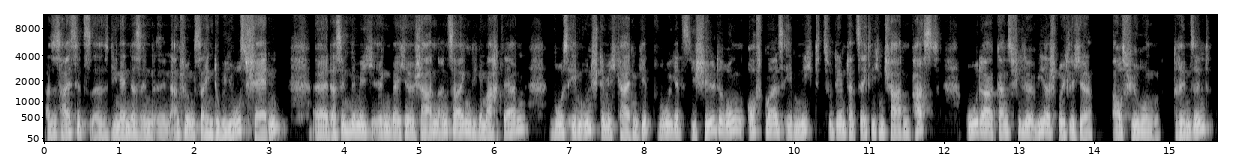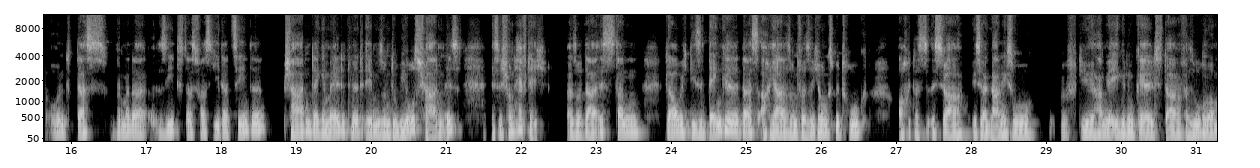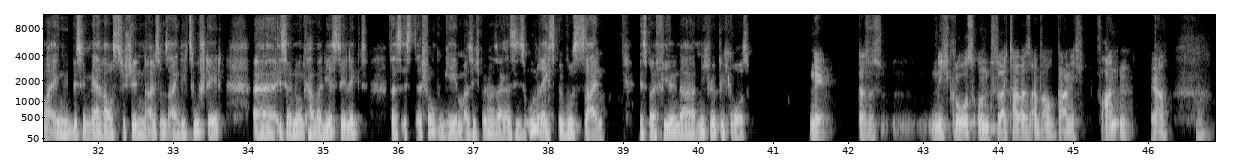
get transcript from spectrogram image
Also das heißt jetzt, äh, die nennen das in, in Anführungszeichen Dubiosschäden. Äh, das sind nämlich irgendwelche Schadenanzeigen, die gemacht werden, wo es eben Unstimmigkeiten gibt, wo jetzt die Schilderung oftmals eben nicht zu dem tatsächlichen Schaden passt oder ganz viele widersprüchliche Ausführungen drin sind. Und das, wenn man da sieht, dass fast jeder zehnte Schaden, der gemeldet wird, eben so ein Dubiosschaden ist, ist es schon heftig. Also da ist dann, glaube ich, diese Denke, dass, ach ja, so ein Versicherungsbetrug, ach, das ist ja, ist ja gar nicht so, die haben ja eh genug Geld, da versuchen wir mal irgendwie ein bisschen mehr rauszuschinden, als uns eigentlich zusteht. Äh, ist ja nur ein Kavaliersdelikt. Das ist schon gegeben. Also ich würde mal sagen, dass dieses Unrechtsbewusstsein ist bei vielen da nicht wirklich groß. Nee, das ist nicht groß und vielleicht teilweise einfach auch gar nicht vorhanden. Ja.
